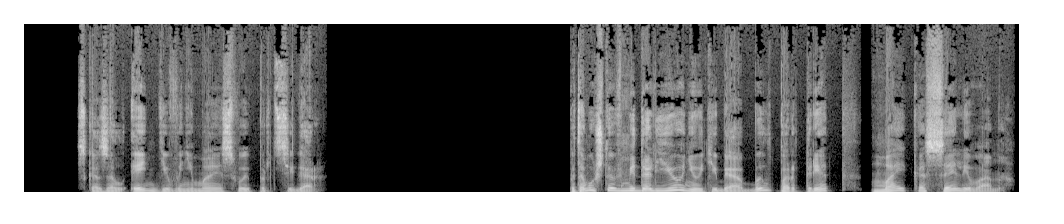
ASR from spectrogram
— сказал Энди, вынимая свой портсигар. «Потому что в медальоне у тебя был портрет Майка Селливана».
